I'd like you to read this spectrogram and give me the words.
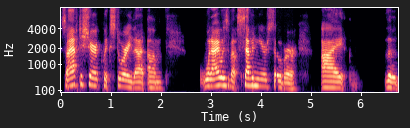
So i have to share a quick story that um when i was about seven years sober i the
